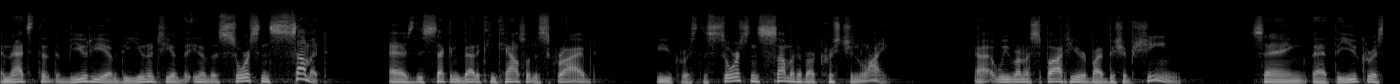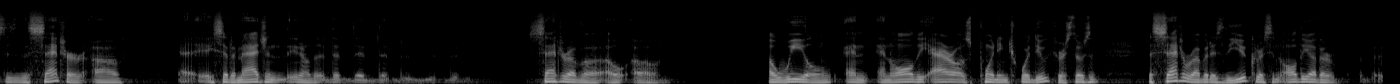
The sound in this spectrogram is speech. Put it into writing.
And that's the, the beauty of the unity of the, you know, the source and summit, as the Second Vatican Council described the Eucharist, the source and summit of our Christian life. Uh, we run a spot here by Bishop Sheen saying that the Eucharist is the center of he said, imagine you know the the, the, the, the center of a, a, a wheel and and all the arrows pointing toward the Eucharist. Those are, the center of it is the Eucharist, and all the other uh,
